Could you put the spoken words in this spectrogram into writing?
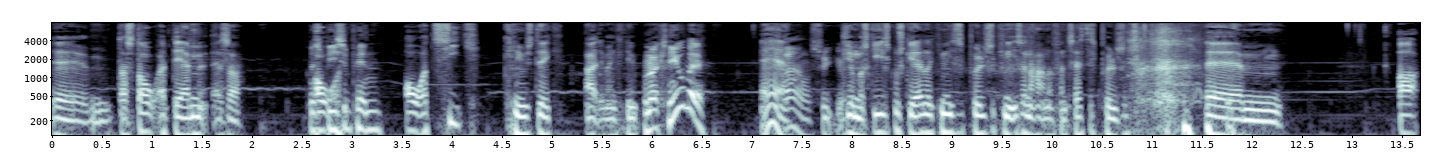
Øh, der står, at det er, altså, Med over- spisepinden. over 10 knivstik. Nej, det er med en kniv. Hun har kniv med. Ja, Ja. er hun syg, jo. De har måske skulle skære noget kinesisk pølse. Kineserne har noget fantastisk pølse. øhm, og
